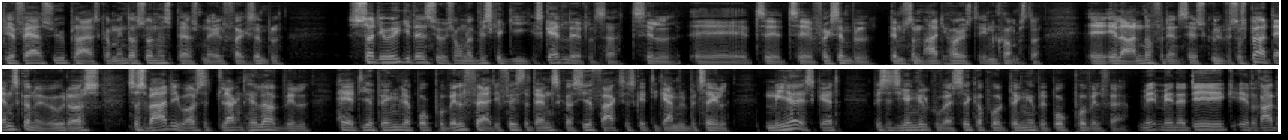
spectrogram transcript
bliver færre sygeplejersker og mindre sundhedspersonale for eksempel, så er det jo ikke i den situation, at vi skal give skattelettelser til, øh, til, til for eksempel dem, som har de højeste indkomster, øh, eller andre for den sags skyld. Hvis du spørger danskerne i øvrigt også, så svarer de jo også, at de langt hellere vil have, at de her penge bliver brugt på velfærd. De fleste danskere siger faktisk, at de gerne vil betale mere i skat, hvis de til gengæld kunne være sikre på, at pengene bliver brugt på velfærd. Men, men er det ikke et ret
